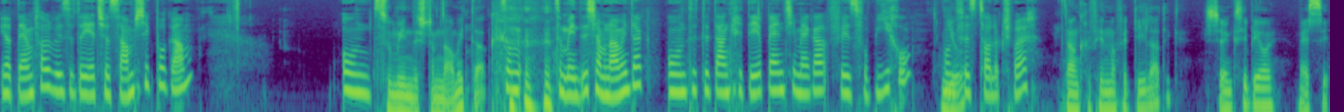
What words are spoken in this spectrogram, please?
Ja, in dem Fall wissen ihr jetzt schon Samstagprogramm. Und zumindest am Nachmittag. Zum, zumindest am Nachmittag. Und dann danke ich dir, Benji, mega fürs Vorbeikommen und jo. fürs tolle Gespräch. Danke vielmals für die Einladung. Schön war bei euch. Merci.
